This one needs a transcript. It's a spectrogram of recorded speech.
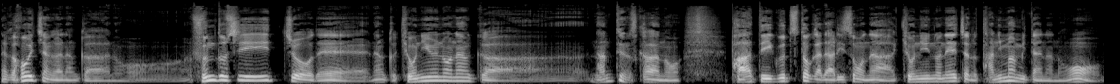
なんか、ほいちゃんがなんか、あの、ふんどし一丁で、なんか巨乳のなんか、なんていうんですか、あの、パーティーグッズとかでありそうな、巨乳の姉ちゃんの谷間みたいなのを、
